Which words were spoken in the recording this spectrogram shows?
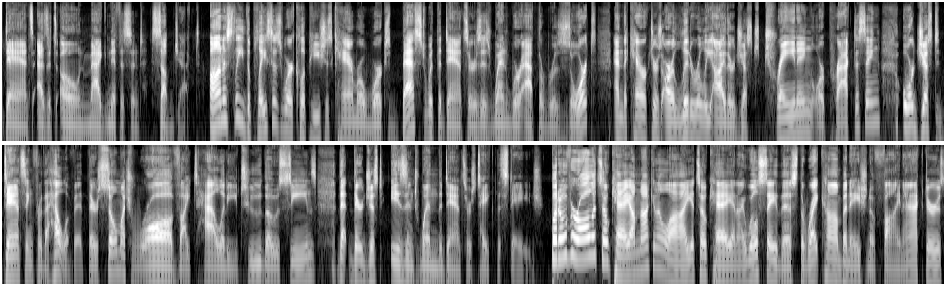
dance as its own magnificent subject. Honestly, the places where Klapisch's camera works best with the dancers is when we're at the resort and the characters are literally either just training or practicing or just dancing for the hell of it. There's so much raw vitality to those scenes that there just isn't when the dancers take the stage. But overall, it's okay. I'm not going to lie. It's okay. And I will say this the right combination of fine actors,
